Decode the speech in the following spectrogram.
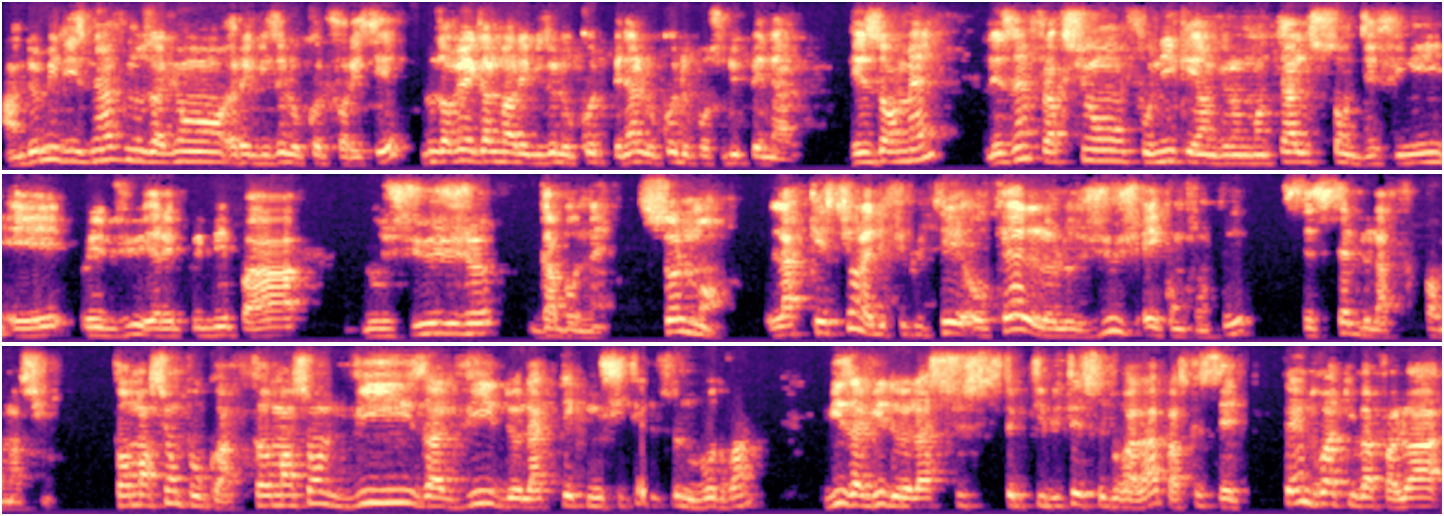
En 2019, nous avions révisé le code forestier. Nous avions également révisé le code pénal, le code de procédure pénale. Désormais, les infractions phoniques et environnementales sont définies et prévues et réprimées par le juge gabonais. Seulement, la question, la difficulté auquel le juge est confronté, c'est celle de la formation. Formation pourquoi? Formation vis-à-vis de la technicité de ce nouveau droit, vis-à-vis de la susceptibilité de ce droit-là, parce que c'est un droit qu'il va falloir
